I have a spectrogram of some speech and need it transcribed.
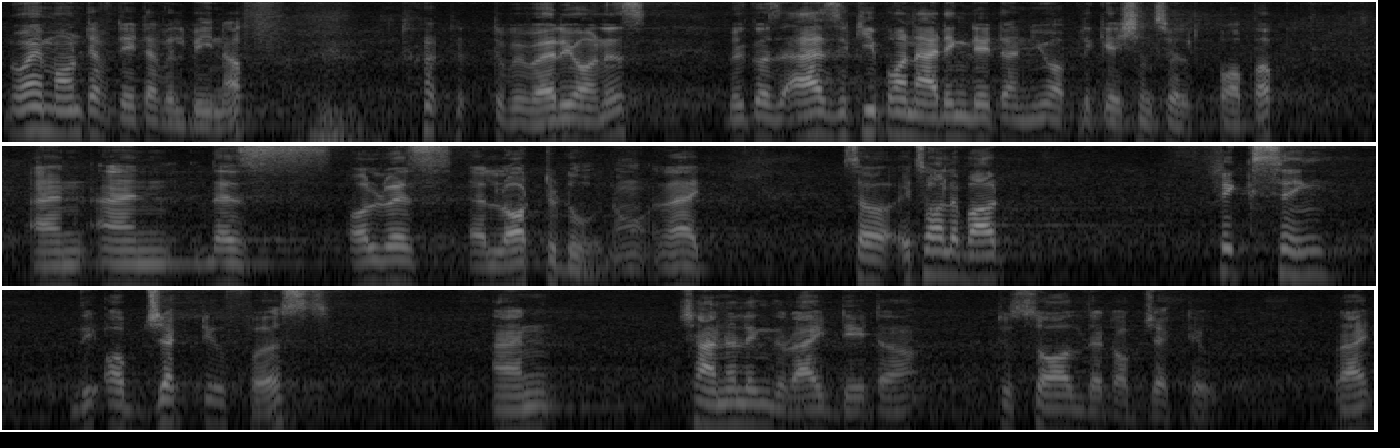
no amount of data will be enough, to be very honest, because as you keep on adding data, new applications will pop up, and, and there's always a lot to do, no? right? So it's all about fixing the objective first and channeling the right data to solve that objective, right?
